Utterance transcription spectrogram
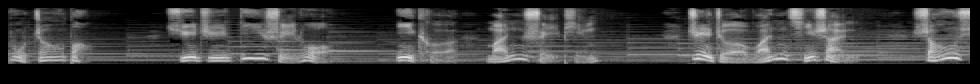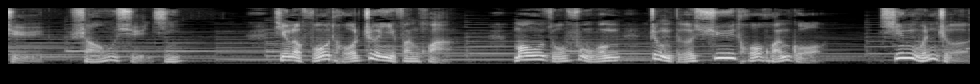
不招报。须知滴水落，亦可满水瓶。”智者玩其善，少许少许积。听了佛陀这一番话，猫族富翁正得须陀洹果，听闻者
